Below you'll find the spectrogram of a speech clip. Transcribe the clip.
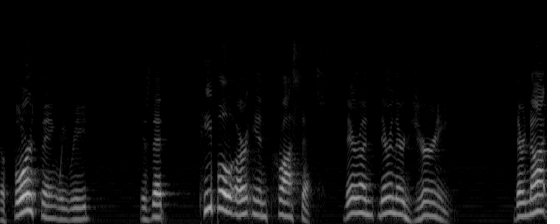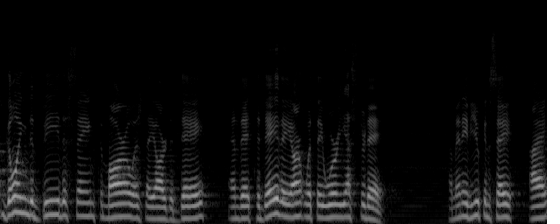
The fourth thing we read is that people are in process. They're, on, they're in their journey. They're not going to be the same tomorrow as they are today, and that today they aren't what they were yesterday. How many of you can say, I,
